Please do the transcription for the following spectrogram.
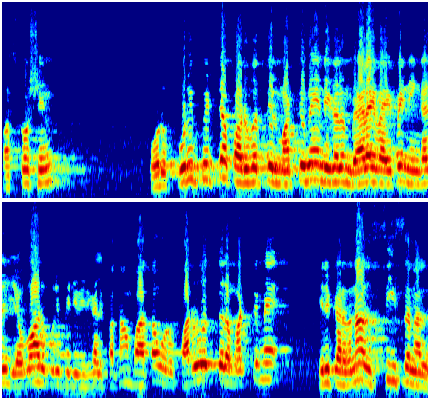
ஃபர்ஸ்ட் கொஸ்டின் ஒரு குறிப்பிட்ட பருவத்தில் மட்டுமே நிகழும் வேலை வாய்ப்பை நீங்கள் எவ்வாறு குறிப்பிடுவீர்கள்? இப்பதான் பார்த்தா ஒரு பருவத்தில் மட்டுமே இருக்கிறதுனா அது சீசனல்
